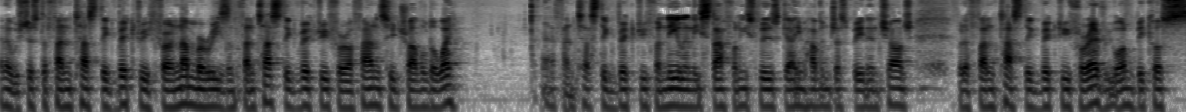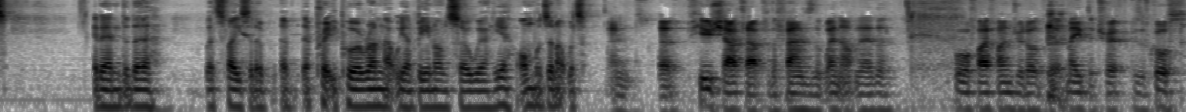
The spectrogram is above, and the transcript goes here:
and it was just a fantastic victory for a number of reasons. Fantastic victory for our fans who travelled away. A fantastic victory for Neil and his staff on his first game, having just been in charge, but a fantastic victory for everyone because it ended a, let's face it, a, a, a pretty poor run that we had been on. So uh, yeah, onwards and upwards. And a huge shout out for the fans that went up there, the four or five hundred odd that made the trip, because of course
